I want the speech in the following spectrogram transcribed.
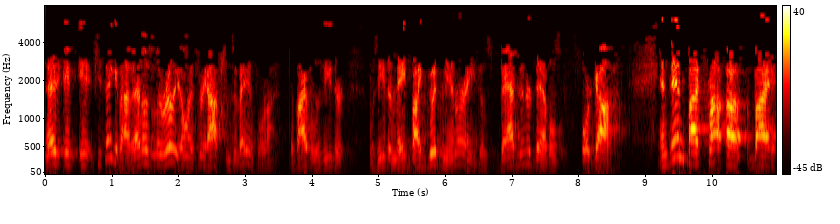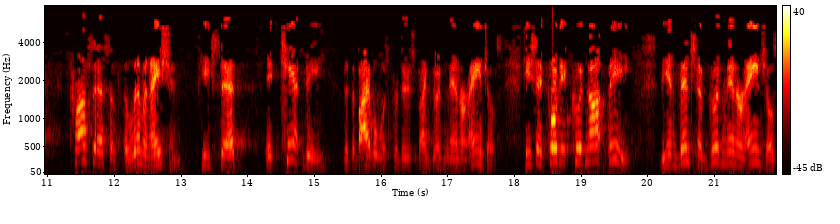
Now, if, if you think about that, those are really the only three options available, right? The Bible is either was either made by good men or angels, bad men or devils, or God. And then by pro- uh, by process of elimination, he said it can't be that the Bible was produced by good men or angels. He said, quote, it could not be the invention of good men or angels,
